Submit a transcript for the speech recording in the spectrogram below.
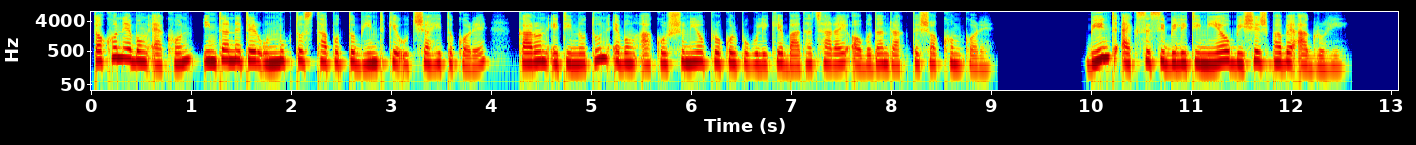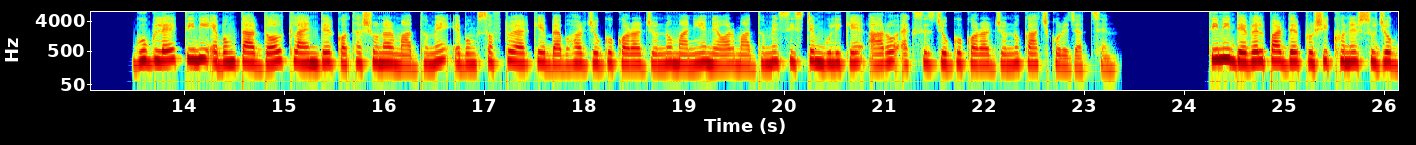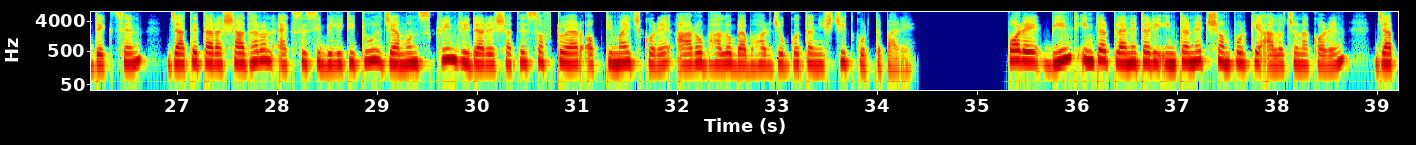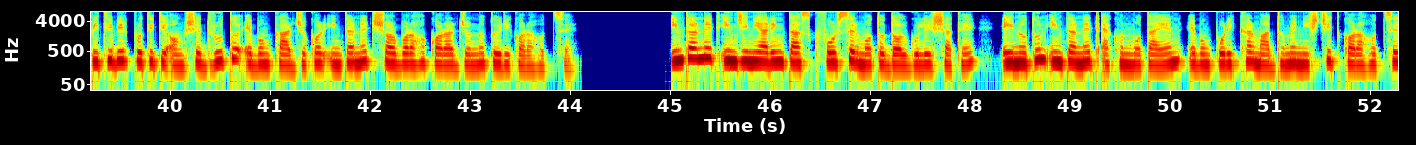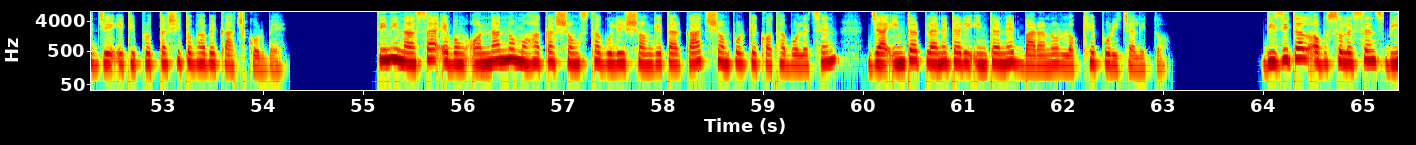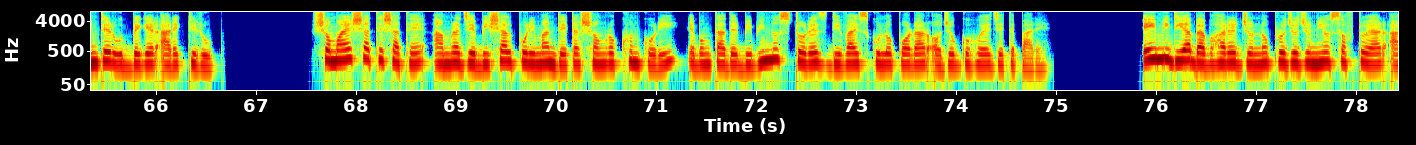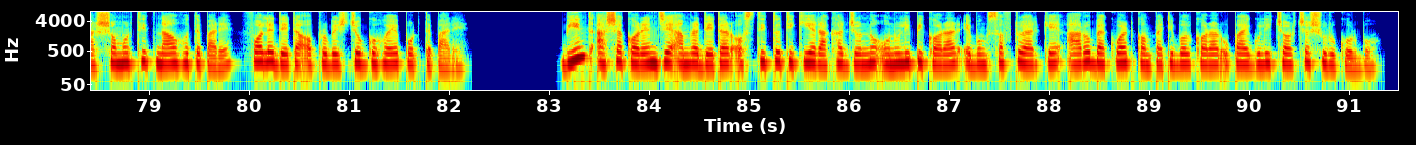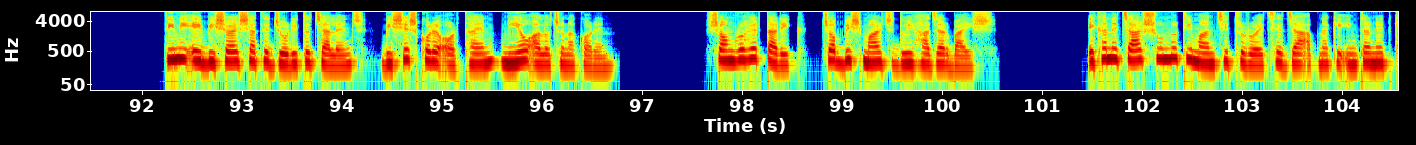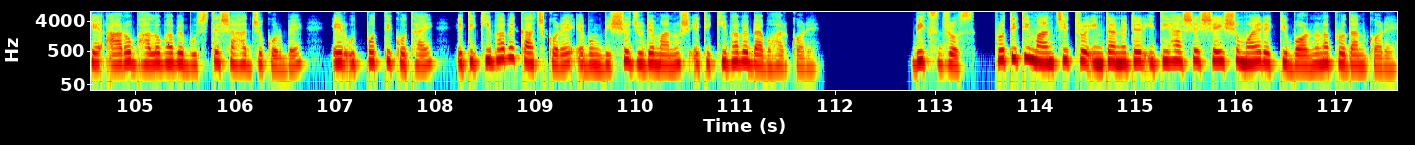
তখন এবং এখন ইন্টারনেটের উন্মুক্ত স্থাপত্য ভিন্টকে উৎসাহিত করে, কারণ এটি নতুন এবং আকর্ষণীয় প্রকল্পগুলিকে বাধা ছাড়াই অবদান রাখতে সক্ষম করে। ভিন্ট অ্যাক্সেসিবিলিটি নিয়েও বিশেষভাবে আগ্রহী। গুগলে তিনি এবং তার দল ক্লায়েন্টদের কথা শোনার মাধ্যমে এবং সফটওয়্যারকে ব্যবহারযোগ্য করার জন্য মানিয়ে নেওয়ার মাধ্যমে সিস্টেমগুলিকে আরও অ্যাক্সেসযোগ্য করার জন্য কাজ করে যাচ্ছেন। তিনি ডেভেলপারদের প্রশিক্ষণের সুযোগ দেখছেন, যাতে তারা সাধারণ অ্যাক্সেসিবিলিটি টুল যেমন স্ক্রিন রিডারের সাথে সফটওয়্যার অপটিমাইজ করে আরও ভালো ব্যবহারযোগ্যতা নিশ্চিত করতে পারে। পরে বিন্ট ইন্টারপ্ল্যানেটারি ইন্টারনেট সম্পর্কে আলোচনা করেন, যা পৃথিবীর প্রতিটি অংশে দ্রুত এবং কার্যকর ইন্টারনেট সরবরাহ করার জন্য তৈরি করা হচ্ছে। ইন্টারনেট ইঞ্জিনিয়ারিং টাস্ক ফোর্সের মতো দলগুলির সাথে এই নতুন ইন্টারনেট এখন মোতায়েন এবং পরীক্ষার মাধ্যমে নিশ্চিত করা হচ্ছে যে এটি প্রত্যাশিতভাবে কাজ করবে। তিনি নাসা এবং অন্যান্য মহাকাশ সংস্থাগুলির সঙ্গে তার কাজ সম্পর্কে কথা বলেছেন, যা ইন্টারপ্ল্যানেটারি ইন্টারনেট বাড়ানোর লক্ষ্যে পরিচালিত। ডিজিটাল অবসোলেসেন্স বিন্টের উদ্বেগের আরেকটি রূপ। সময়ের সাথে সাথে আমরা যে বিশাল পরিমাণ ডেটা সংরক্ষণ করি এবং তাদের বিভিন্ন স্টোরেজ ডিভাইসগুলো পড়ার অযোগ্য হয়ে যেতে পারে। এই মিডিয়া ব্যবহারের জন্য প্রয়োজনীয় সফটওয়্যার আর সমর্থিত নাও হতে পারে, ফলে ডেটা অপ্রবেশযোগ্য হয়ে পড়তে পারে। বিন্ট আশা করেন যে আমরা ডেটার অস্তিত্ব টিকিয়ে রাখার জন্য অনুলিপি করার এবং সফটওয়্যারকে আরও ব্যাকওয়ার্ড কম্প্যাটিবল করার উপায়গুলি চর্চা শুরু করব। তিনি এই বিষয়ের সাথে জড়িত চ্যালেঞ্জ, বিশেষ করে অর্থায়ন, নিয়েও আলোচনা করেন। সংগ্রহের তারিখ, চব্বিশ মার্চ দুই হাজার বাইশ। এখানে চার শূন্যটি মানচিত্র রয়েছে যা আপনাকে ইন্টারনেটকে আরও ভালোভাবে বুঝতে সাহায্য করবে। এর উৎপত্তি কোথায়, এটি কীভাবে কাজ করে এবং বিশ্বজুড়ে মানুষ এটি কীভাবে ব্যবহার করে। বিক্সড্রোস, প্রতিটি মানচিত্র ইন্টারনেটের ইতিহাসে সেই সময়ের একটি বর্ণনা প্রদান করে।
